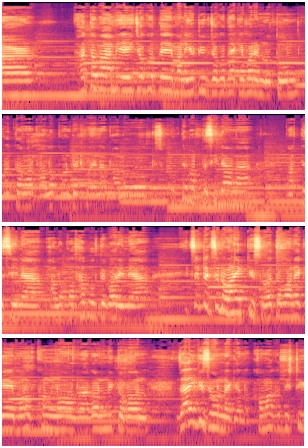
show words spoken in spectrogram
আর হয়তো বা আমি এই জগতে মানে ইউটিউব জগতে একেবারে নতুন, হয়তো আমার ভালো কন্টেন্ট হয় না, ভালো কিছু করতে পারতেছি না না পারতেছি না, ভালো কথা বলতে পারি না এক্সেট্রা এক্সেট্রা অনেক কিছু। হয়তো অনেকে মনক্ষুণ্ণ হন রাগান্বিত হন, যাই কিছু হন না কেন, ক্ষমা দৃষ্টিকে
